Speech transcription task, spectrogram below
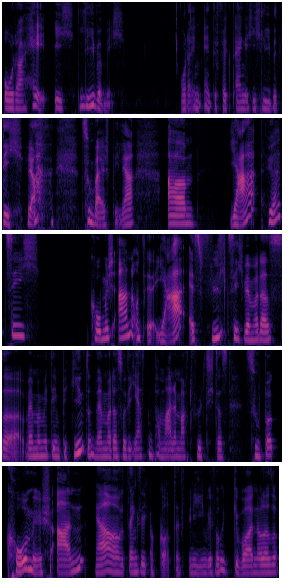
oder hey, ich liebe mich. Oder im Endeffekt eigentlich, ich liebe dich, ja, zum Beispiel, ja. Ähm, ja, hört sich komisch an und äh, ja, es fühlt sich, wenn man das, äh, wenn man mit dem beginnt und wenn man das so die ersten paar Male macht, fühlt sich das super komisch an. Ja, man denkt sich, oh Gott, jetzt bin ich irgendwie verrückt geworden oder so.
